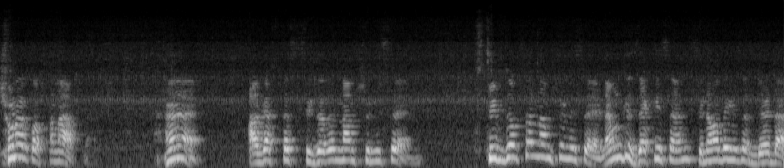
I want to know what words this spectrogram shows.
শোনার কথা না আপনার? হ্যাঁ আগাস্টাস সিজারের নাম শুনেছেন। স্টিভ জবসের নাম শুনেছেন। এমনকি জ্যাকি সিনেমা দেখেছেন যেটা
